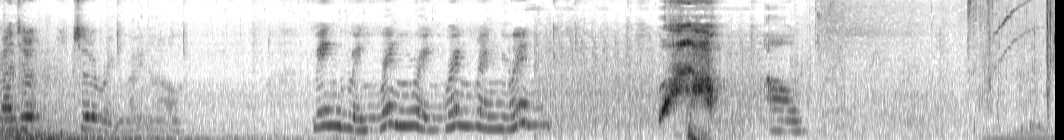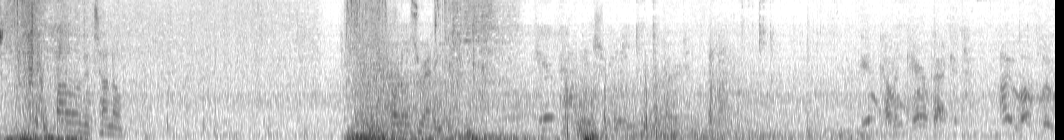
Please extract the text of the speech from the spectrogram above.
I'm going to, to the ring right now. Ring, ring, ring, ring, ring, ring, ring. Wow! Ow. Follow the tunnel. Portal's ready. Care package being delivered. Incoming care package. I love loot.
